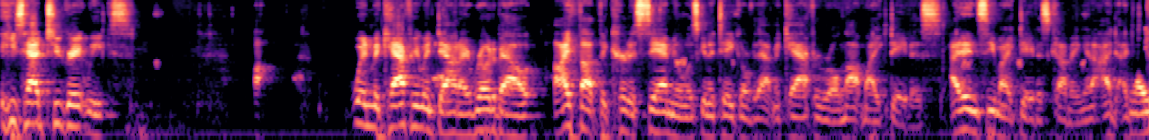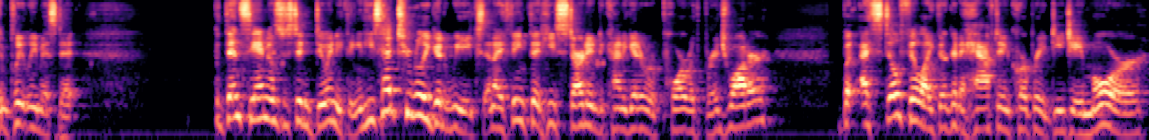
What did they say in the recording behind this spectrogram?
he's had two great weeks. When McCaffrey went down, I wrote about I thought that Curtis Samuel was going to take over that McCaffrey role, not Mike Davis. I didn't see Mike Davis coming, and I, I Right. completely missed it. But then Samuels just didn't do anything, and he's had two really good weeks, and I think that he's starting to kind of get a rapport with Bridgewater. But I still feel like they're going to have to incorporate DJ Moore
